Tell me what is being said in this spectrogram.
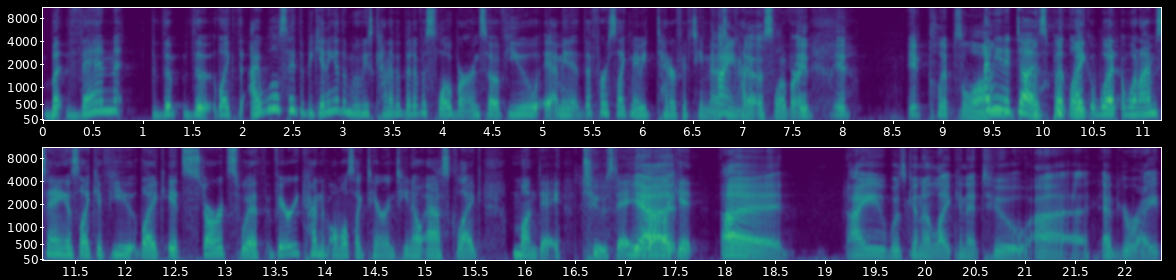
But then the the like the, I will say the beginning of the movie is kind of a bit of a slow burn. So if you I mean the first like maybe 10 or 15 minutes kind, are kind of, a slow burn. It it it clips along. I mean, it does, but like what what I'm saying is like if you like it starts with very kind of almost like Tarantino esque like Monday, Tuesday, but, yeah, like it Uh, I was gonna liken it to uh, Edgar Wright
